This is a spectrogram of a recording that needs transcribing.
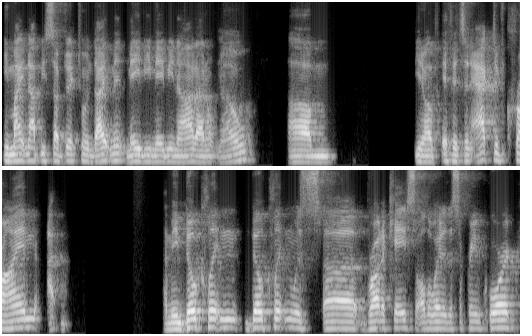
He might not be subject to indictment, maybe, maybe not. I don't know. Um, you know, if, if it's an active crime, I, I mean, Bill Clinton, Bill Clinton was uh, brought a case all the way to the Supreme Court,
